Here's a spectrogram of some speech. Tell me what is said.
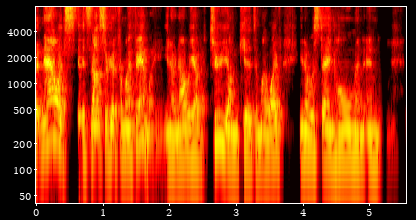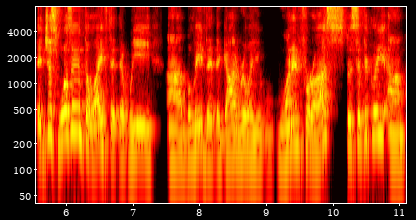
but now it's it's not so good for my family. You know now we have two young kids and my wife you know was staying home and and it just wasn't the life that that we uh, believed that, that god really wanted for us specifically. Um,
